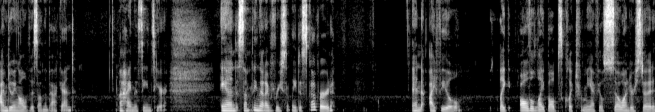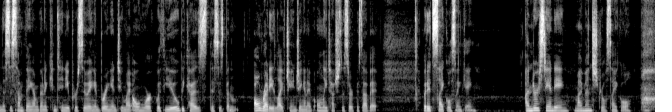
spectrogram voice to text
I'm doing all of this on the back end behind the scenes here. And something that I've recently discovered, and I feel like all the light bulbs clicked for me. I feel so understood. And this is something I'm going to continue pursuing and bring into my own work with you because this has been already life changing and I've only touched the surface of it. But it's cycle syncing, understanding my menstrual cycle.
